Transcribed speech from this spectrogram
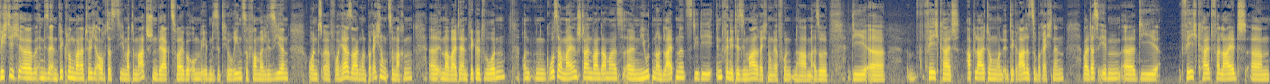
Wichtig äh, in dieser Entwicklung war natürlich auch, dass die mathematischen Werkzeuge, um eben diese Theorien zu formalisieren und äh, Vorhersagen und Berechnungen zu machen, äh, immer weiterentwickelt wurden. Und ein großer Meilenstein waren damals äh, Newton und Leibniz, die die Infinitesimalrechnung erfunden haben, also die äh, Fähigkeit, Ableitungen und Integrale zu berechnen, weil das eben äh, die Fähigkeit verleiht, ähm,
